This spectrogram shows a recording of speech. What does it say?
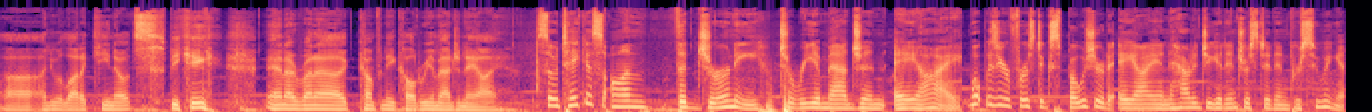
Uh, I do a lot of keynotes speaking, and I run a company called Reimagine AI. So take us on the journey to reimagine AI. What was your first exposure to AI and how did you get interested in pursuing it?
